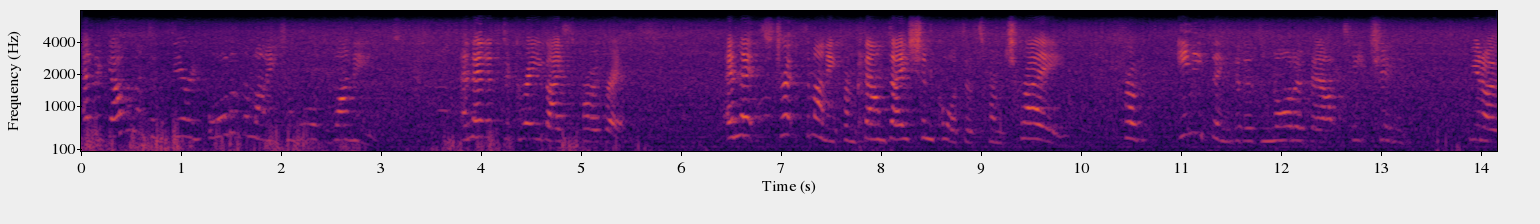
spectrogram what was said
And the government is steering all of the money towards one end, and that is degree-based programs. And that strips money from foundation courses, from trade, from anything that is not about teaching you know,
